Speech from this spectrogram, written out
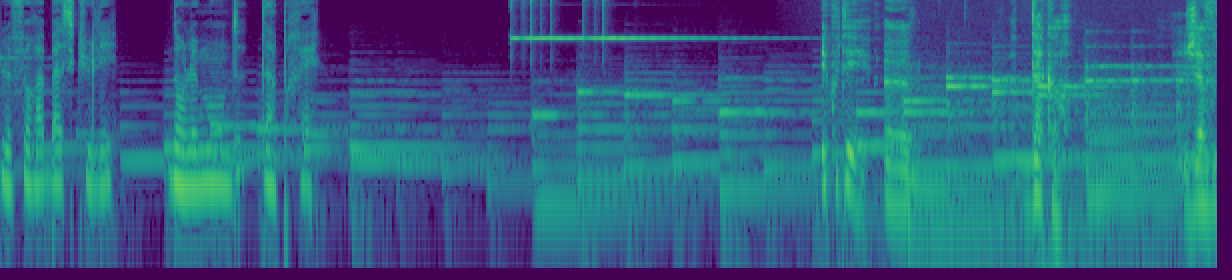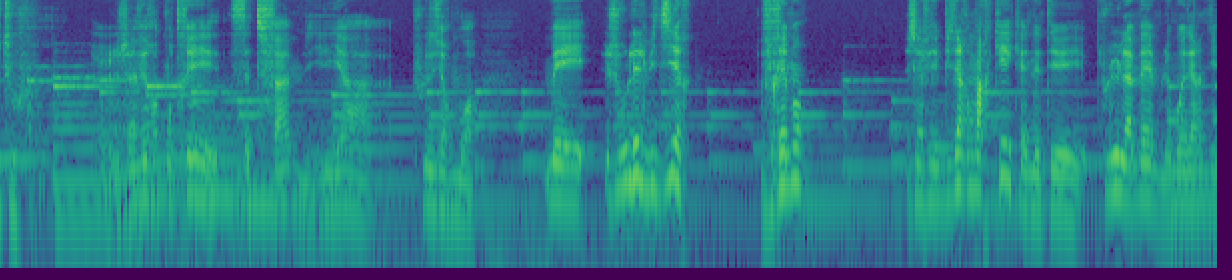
le fera basculer dans le monde d'après. Écoutez, euh... D'accord. J'avoue tout. J'avais rencontré cette femme il y a plusieurs mois. Mais je voulais lui dire, vraiment, j'avais bien remarqué qu'elle n'était plus la même le mois dernier.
